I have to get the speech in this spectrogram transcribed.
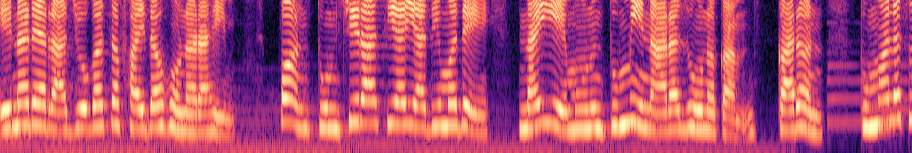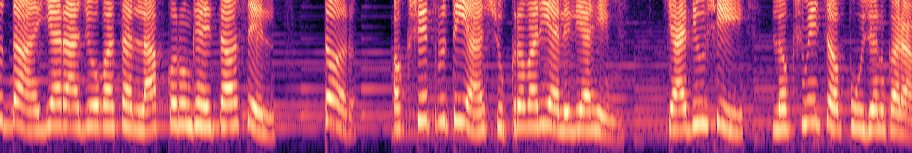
येणाऱ्या राजयोगाचा फायदा होणार आहे. पण तुमची रास या यादीमध्ये नाहीये म्हणून तुम्ही नाराज होऊ नका. कारण तुम्हाला सुद्धा या राजयोगाचा लाभ करून घ्यायचा असेल तर अक्षय तृतीया शुक्रवारी आलेली आहे. या दिवशी लक्ष्मीचं पूजन करा.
